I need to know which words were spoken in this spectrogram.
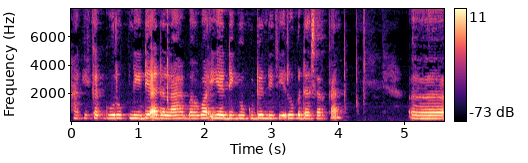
Hakikat guru pendidik adalah bahwa ia digugu dan ditiru berdasarkan uh,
